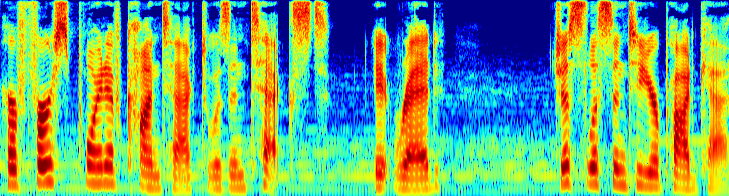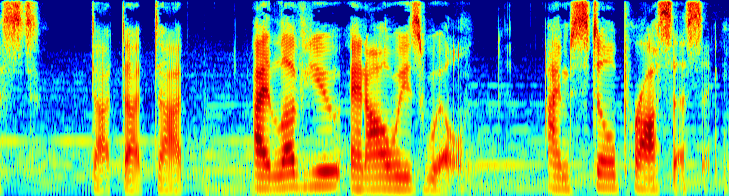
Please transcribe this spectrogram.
Her first point of contact was in text. It read, Just listen to your podcast. Dot dot dot. I love you and always will. I'm still processing.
